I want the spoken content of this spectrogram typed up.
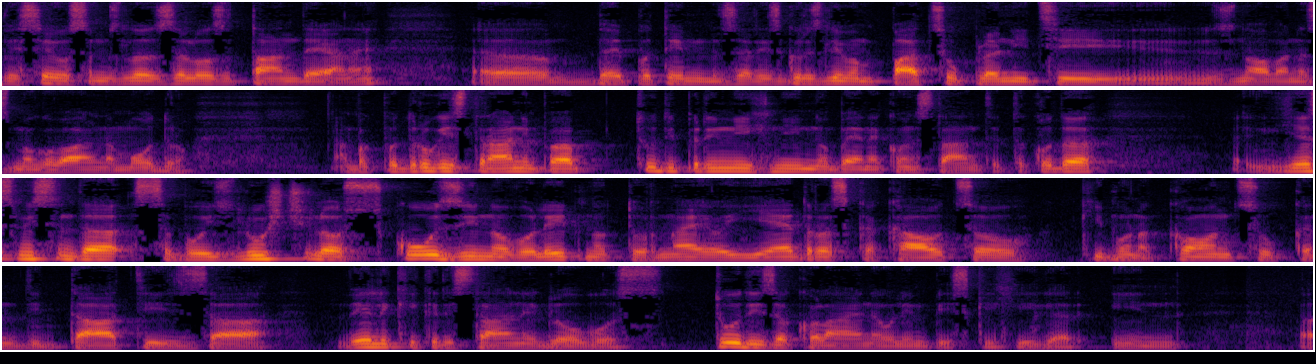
vesel sem zelo, zelo za Tandeja. Ne? Eh, da je potem za res grozljivem pacu v planici eh, znova na zmagovalna modro. Ampak po drugi strani pa tudi pri njih ni nobene konstante. Tako da eh, jaz mislim, da se bo izluščilo skozi novoletno turnajo jedro skakalcev, ki bo na koncu kandidati za veliki kristalni globus, tudi za kolajne olimpijskih iger in uh,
